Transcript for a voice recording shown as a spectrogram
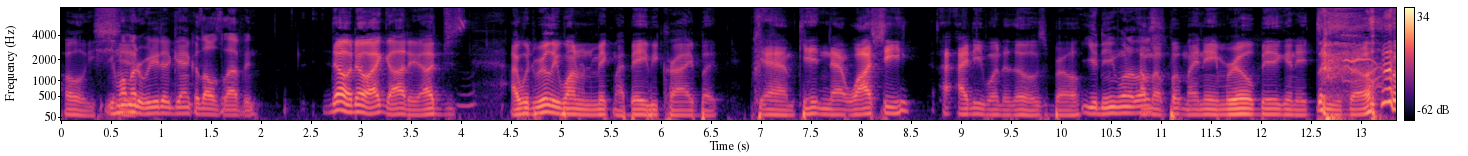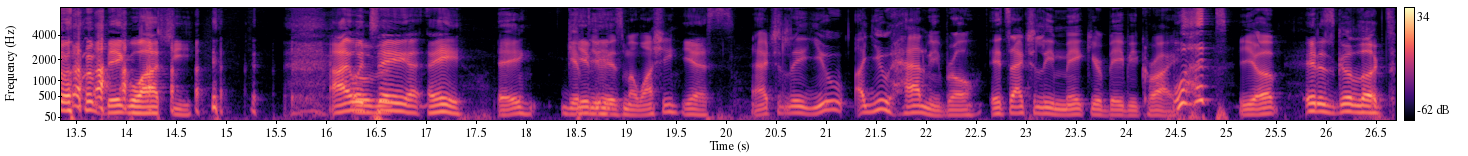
Holy shit. You want me to read it again? Because I was laughing. No, no, I got it. I just, I would really want him to make my baby cry, but damn, getting that washi, I, I need one of those, bro. You need one of those? I'm gonna put my name real big in it too, bro. big washi. I would say, uh, hey, A. Gift Give you you- his mawashi. yes. Actually, you uh, you had me, bro. It's actually make your baby cry. What? Yup. It is good luck to,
